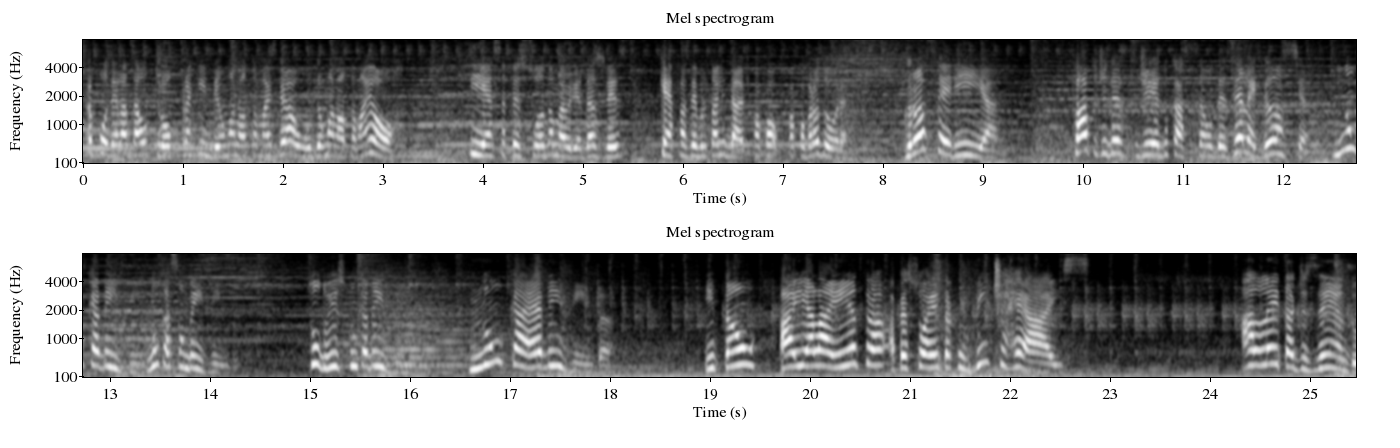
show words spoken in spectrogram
para poder ela dar o troco para quem deu uma nota mais graúda, uma nota maior. E essa pessoa, na maioria das vezes, quer fazer brutalidade com a, co com a cobradora. Grosseria, falta de, de educação, deselegância, nunca é bem-vindo, nunca são bem-vindos. Tudo isso nunca é bem-vindo. Nunca é bem-vinda. Então, aí ela entra, a pessoa entra com 20 reais a lei está dizendo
